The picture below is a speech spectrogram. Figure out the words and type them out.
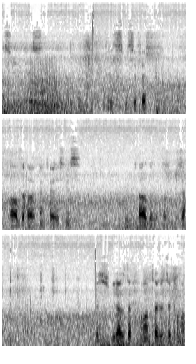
nasıl yüzeceğiz? Evet bu sefer aldı Hakan kardeşimiz. Aldı bakalım güzel. Evet, biraz da mantarlı takıma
